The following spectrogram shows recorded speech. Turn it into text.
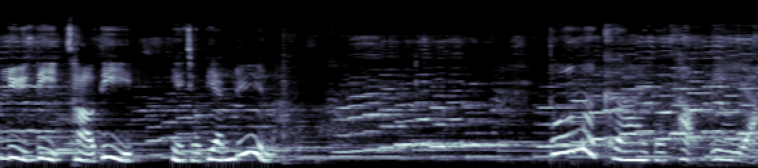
绿地草地也就变绿了。多么可爱的草地呀！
